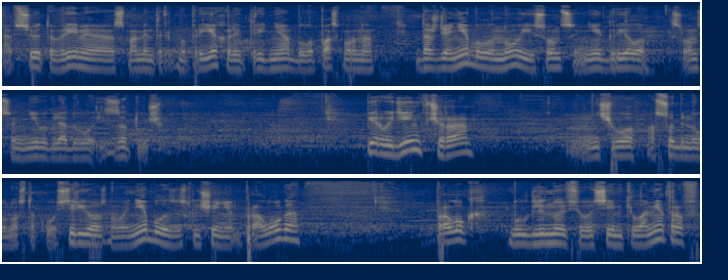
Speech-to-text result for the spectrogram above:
А все это время, с момента, как мы приехали, три дня было пасмурно. Дождя не было, но и солнце не грело, солнце не выглядывало из-за туч. Первый день, вчера, ничего особенного у нас такого серьезного не было, за исключением пролога. Пролог был длиной всего 7 километров,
